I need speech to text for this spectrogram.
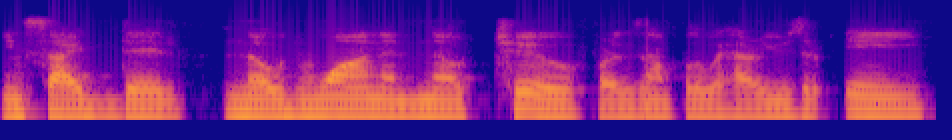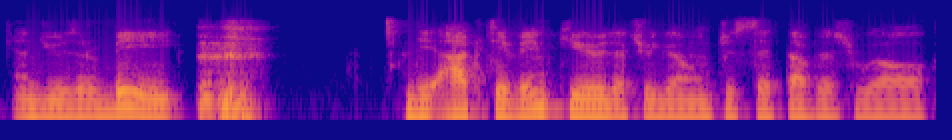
inside the node one and node two, for example, we have user A and user B. the active ActiveMQ that you're going to set up that will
